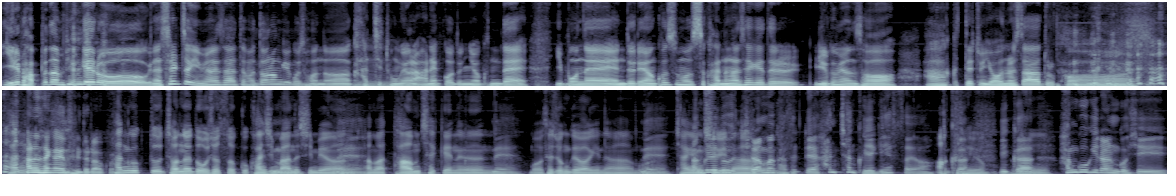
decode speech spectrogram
일 바쁘다는 핑계로 그냥 슬쩍 이명현사한테만 떠넘기고 저는 같이 음. 동행을 안 했거든요. 근데 이번에 앤 드루얀 코스모스 가능한 세계들 읽으면서 아 그때 좀 연을 쌓아둘 걸 한, 하는 생각이 들더라고요. 한국도 전에도 오셨었고 관심 많으시면 네. 아마 다음 책에는 네. 뭐 세종대왕이나 뭐 네. 안 장영실이나 그래도 지난번 뭐- 갔을 때 한참 그 얘기 했어요. 아 그래요? 그러니까 오. 한국이라는 것이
